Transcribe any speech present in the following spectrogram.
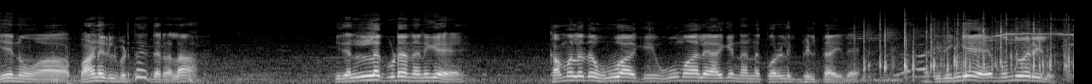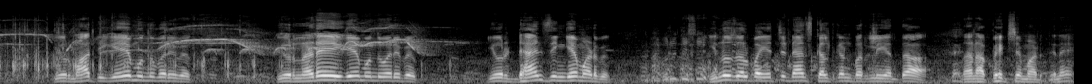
ಏನು ಆ ಬಾಣಗಳು ಬಿಡ್ತಾ ಇದ್ದಾರಲ್ಲ? ಇದೆಲ್ಲ ಕೂಡ ನನಗೆ ಕಮಲದ ಹೂವಾಗಿ, ಹೂಮಾಲೆ ಆಗಿ ನನ್ನ ಕೊರಳಿಗೆ ಬೀಳ್ತಾ ಇದೆ. ಇದು ಹಿಂಗೆ ಮುಂದುವರಿಲಿ. ಇವ್ರ ಮಾತಿಗೆ ಮುಂದುವರಿಬೇಕು. ಇವ್ರ ನಡೆಗೆ ಮುಂದುವರಿಬೇಕು. ಇವ್ರ ಡ್ಯಾನ್ಸ್ ಹಿಂಗೆ ಮಾಡಬೇಕು. ಇನ್ನೂ ಸ್ವಲ್ಪ ಹೆಚ್ಚು ಡ್ಯಾನ್ಸ್ ಕಲ್ತ್ಕೊಂಡು ಬರಲಿ ಅಂತ ನಾನು ಅಪೇಕ್ಷೆ ಮಾಡ್ತೇನೆ.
